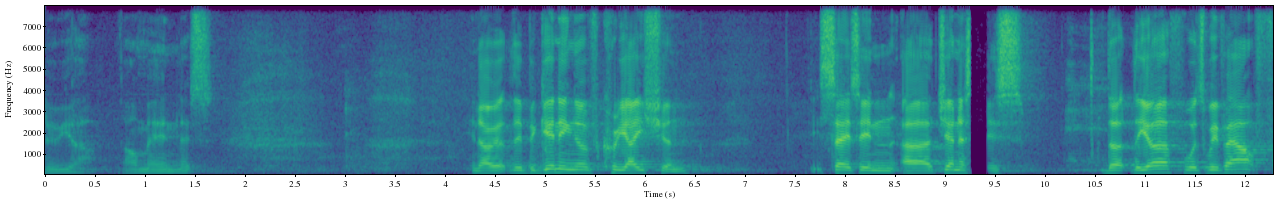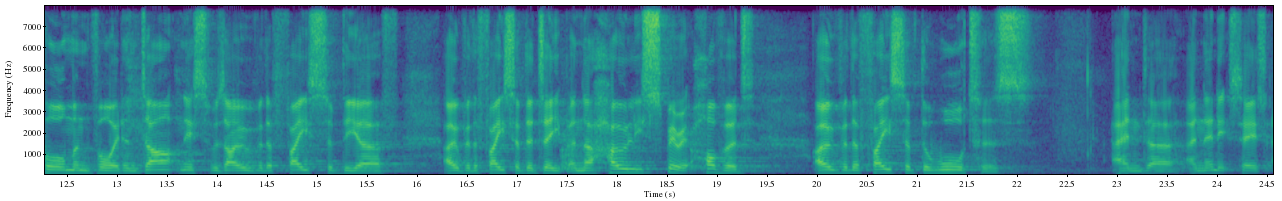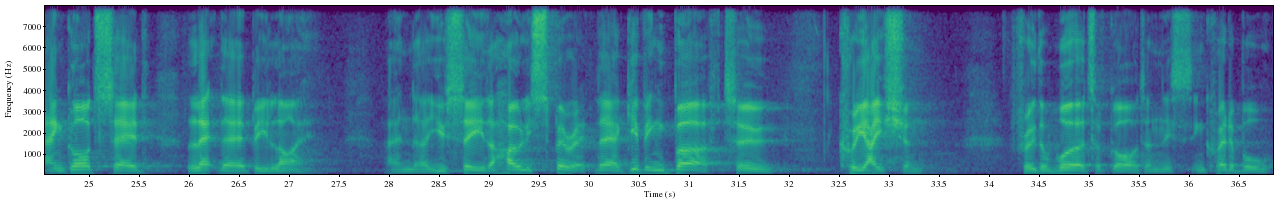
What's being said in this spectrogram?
Hallelujah. Amen. Let's. You know, at the beginning of creation, it says in uh, Genesis that the earth was without form and void, and darkness was over the face of the earth, over the face of the deep, and the Holy Spirit hovered over the face of the waters. And, uh, and then it says, And God said, Let there be light. And uh, you see the Holy Spirit there giving birth to creation through the words of God and this incredible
